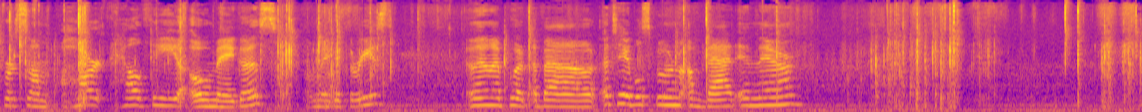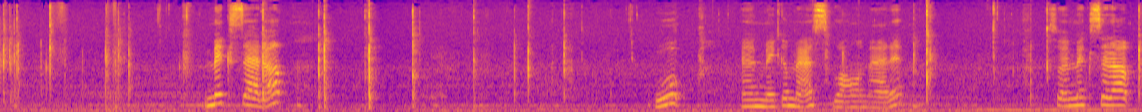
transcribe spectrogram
for some heart healthy omegas omega-3s. And then I put about a tablespoon of that in there. Mix that up. Whoop. And make a mess while I'm at it. So I mix it up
